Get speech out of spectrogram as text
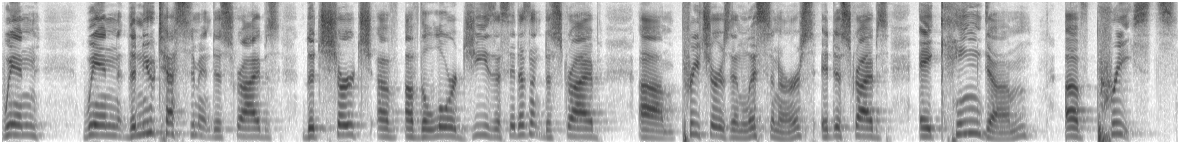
when, when the New Testament describes the church of, of the Lord Jesus, it doesn't describe um, preachers and listeners, it describes a kingdom of priests.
